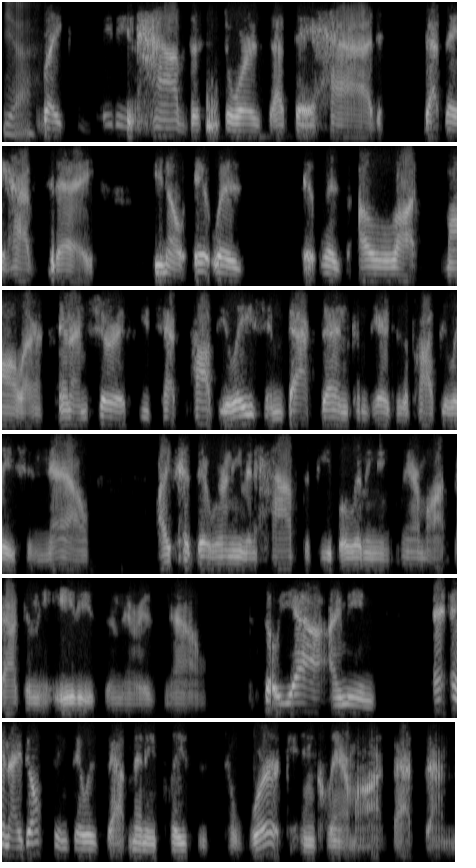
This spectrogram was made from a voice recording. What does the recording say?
Yeah. Like they didn't have the stores that they had that they have today. You know, it was it was a lot smaller. And I'm sure if you check population back then compared to the population now, I bet there weren't even half the people living in Claremont back in the 80s than there is now. So yeah, I mean, and I don't think there was that many places to work in Claremont back then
